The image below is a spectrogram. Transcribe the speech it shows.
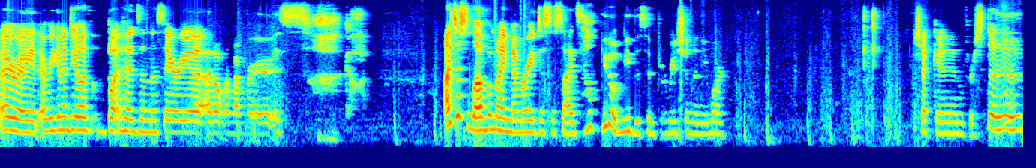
Alright, are we gonna deal with buttheads in this area? I don't remember. It's... God. I just love when my memory just decides, oh, you don't need this information anymore. Check in for stuff.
